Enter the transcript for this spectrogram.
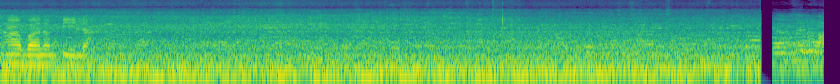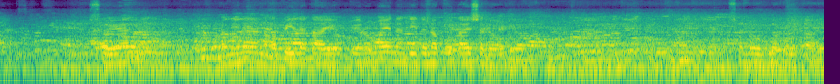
Ang haba ng pila. So yan, kanina nakapila tayo pero ngayon nandito na po tayo sa loob. Sa loob na po tayo.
